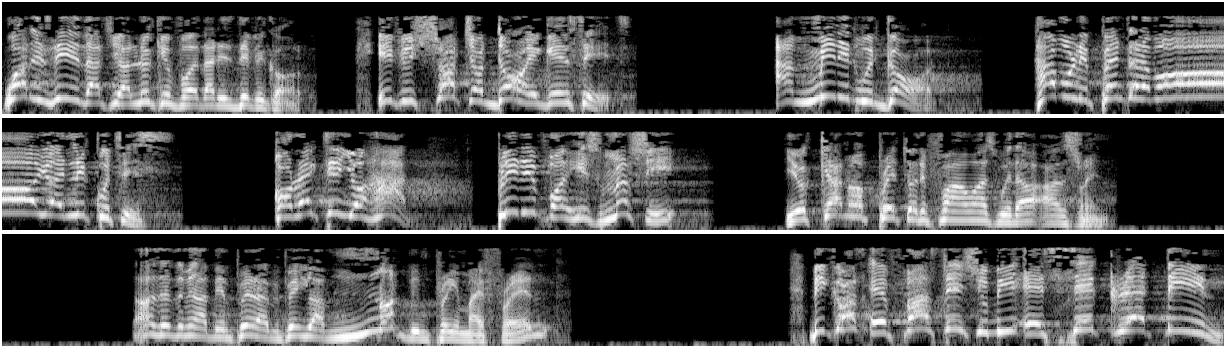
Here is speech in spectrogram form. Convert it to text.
What is it that you are looking for that is difficult? If you shut your door against it and mean it with God, having repented of all your iniquities, correcting your heart, pleading for His mercy, you cannot pray 24 hours without answering. Someone said to me, I've been praying, I've been praying. You have not been praying, my friend. Because a fasting should be a sacred thing,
